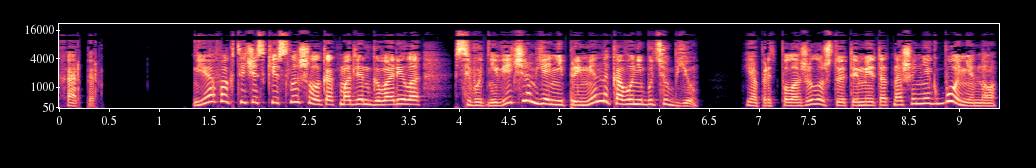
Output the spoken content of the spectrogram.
Харпер. Я фактически слышала, как Мадлен говорила, «Сегодня вечером я непременно кого-нибудь убью». Я предположила, что это имеет отношение к Бонни, но,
